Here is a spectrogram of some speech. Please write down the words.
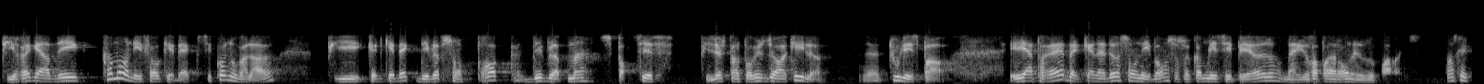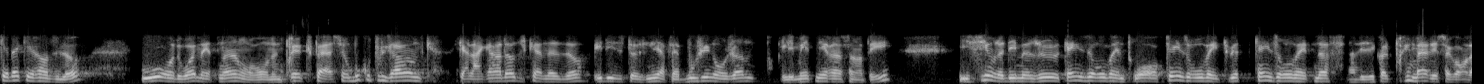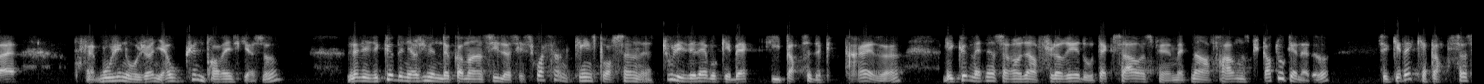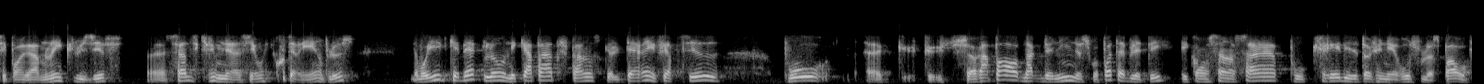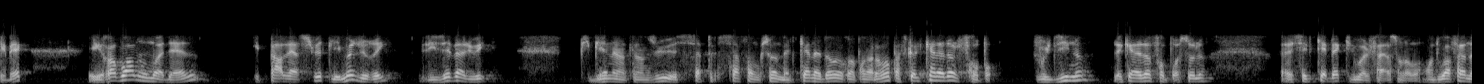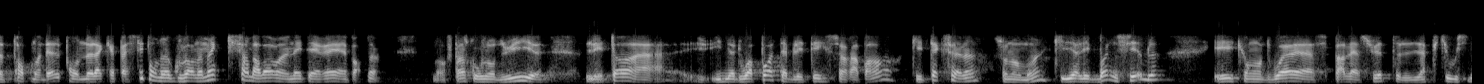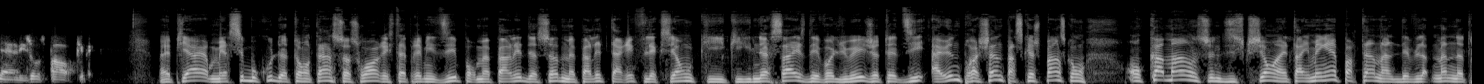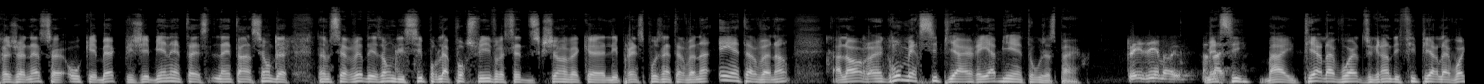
puis regarder comment on est fait au Québec, c'est quoi nos valeurs, puis que le Québec développe son propre développement sportif. Puis là, je parle pas juste du hockey, là, tous les sports. Et après, ben, le Canada, si on est bon, ce sera comme les CPE, ben, ils reprendront dans les autres provinces. Je pense que le Québec est rendu là. où on doit maintenant, on a une préoccupation beaucoup plus grande qu'à la grandeur du Canada et des États-Unis à faire bouger nos jeunes pour les maintenir en santé. Ici, on a des mesures 15,23, 15,28, 15,29 dans les écoles primaires et secondaires pour faire bouger nos jeunes. Il n'y a aucune province qui a ça. Là, les écoles d'énergie viennent de commencer. C'est 75 de tous les élèves au Québec qui partent depuis 13 ans. Les clubs maintenant sont rendus en Floride, au Texas, puis maintenant en France, puis partout au Canada. C'est le Québec qui a parti ça, ces programmes-là inclusifs, euh, sans discrimination, qui ne coûtent rien en plus. Vous voyez, le Québec, là, on est capable, je pense, que le terrain est fertile pour euh, que, ce rapport Marc Denis ne soit pas tabletté et qu'on s'en sert pour créer des États généraux sur le sport au Québec et revoir nos modèles et par la suite les mesurer, les évaluer. Puis bien entendu, ça, fonctionne, mais le Canada reprendra parce que le Canada ne le fera pas. Je vous le dis, là, le Canada ne fera pas ça. Là. Euh, c'est le Québec qui doit le faire, selon moi. On doit faire notre propre modèle, puis on a la capacité, puis on a un gouvernement qui semble avoir un intérêt important. Donc, je pense qu'aujourd'hui, euh, l'État, il ne doit pas tabletter ce rapport, qui est excellent, selon moi, qui a les bonnes cibles et qu'on doit, par la suite, l'appliquer aussi dans les autres sports au Québec. Ben Pierre, merci beaucoup de ton temps ce soir et cet après-midi pour me parler de ça, de me parler de ta réflexion qui, qui ne cesse d'évoluer. Je te dis à une prochaine parce que je pense qu'on on commence une discussion, un timing important dans le développement de notre jeunesse euh, au Québec. Puis j'ai bien l'intention de, de, me servir des ondes ici pour la poursuivre, cette discussion avec euh, les principaux intervenants et intervenantes. Alors, un gros merci Pierre et à bientôt, j'espère. Plaisir, Mario. Merci. Bye. Pierre Lavoie du Grand Défi, Pierre Lavoie.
